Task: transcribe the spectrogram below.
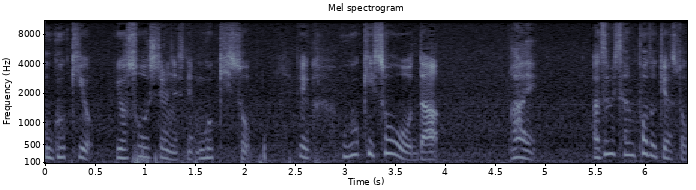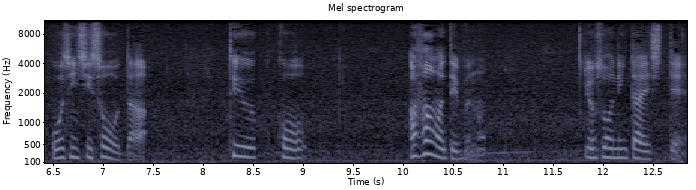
動きを予想してるんですね。動きそう。で動きそうだ。はい。安住さんポッドキャスト更新しそうだっていうこうアファーマティブの予想に対して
